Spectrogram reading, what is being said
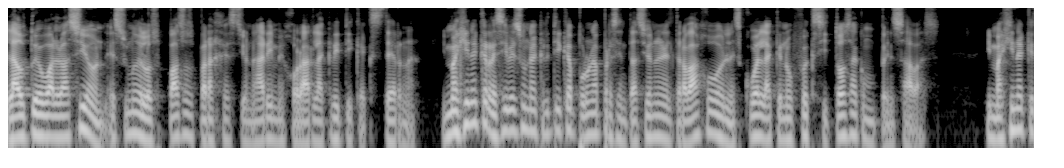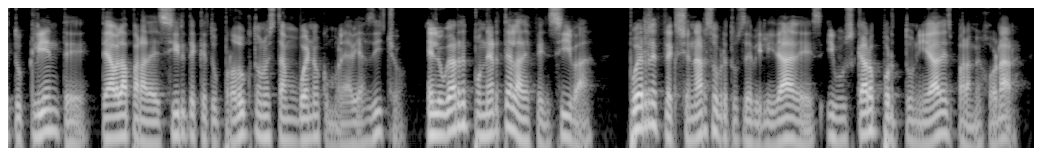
La autoevaluación es uno de los pasos para gestionar y mejorar la crítica externa. Imagina que recibes una crítica por una presentación en el trabajo o en la escuela que no fue exitosa como pensabas. Imagina que tu cliente te habla para decirte que tu producto no es tan bueno como le habías dicho. En lugar de ponerte a la defensiva, puedes reflexionar sobre tus debilidades y buscar oportunidades para mejorar.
